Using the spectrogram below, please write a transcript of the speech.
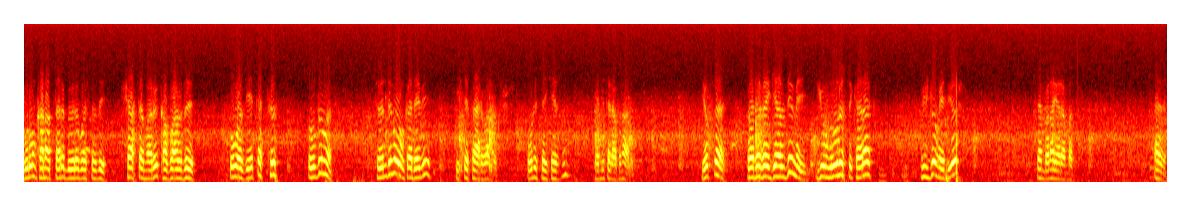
burun kanatları böyle başladı. Şah damarı kabardı. Bu vaziyette tıs oldu mu? Söndü mü o kadevi? İşte pervan olur. Onu seçersin, kendi tarafına alır. Yoksa kadeve geldi mi yumruğunu sıkarak hücum ediyor. Sen bana yaramaz. Evet.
